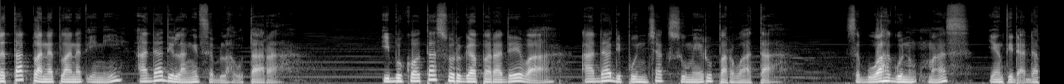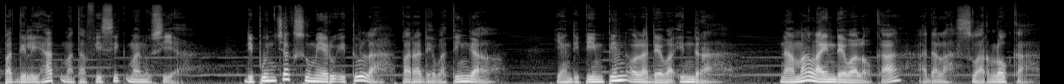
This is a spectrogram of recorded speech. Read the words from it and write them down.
Letak planet-planet ini ada di langit sebelah utara. Ibu kota surga para dewa ada di puncak Sumeru Parwata, sebuah gunung emas yang tidak dapat dilihat mata fisik manusia. Di puncak Sumeru itulah para dewa tinggal, yang dipimpin oleh Dewa Indra. Nama lain Dewa Loka adalah Swarloka.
